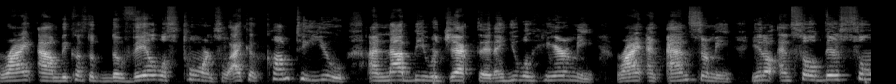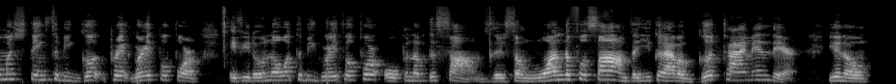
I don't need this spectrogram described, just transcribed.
right? Um, because the, the veil was torn. So I could come to you and not be rejected and you will hear me, right? And answer me, you know, and so there's so much things to be good, grateful for. If you don't know what to be grateful for, open up the Psalms. There's some wonderful Psalms that you could have a good time in there, you know.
